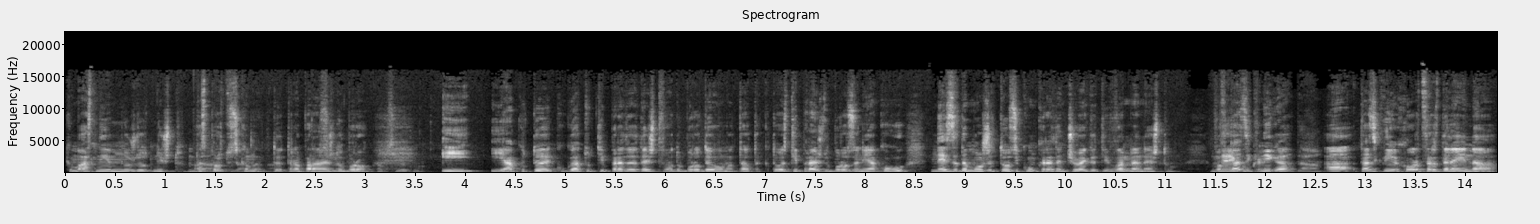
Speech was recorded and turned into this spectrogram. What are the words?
Към аз не имам нужда от нищо. Аз Да, просто да, искам да, да, да. да, те направя нещо добро. Абсолютно. И, и якото е, когато ти предадеш това добро дело нататък. Тоест ти правиш добро за някого, не за да може този конкретен човек да ти върне нещо. В Не е тази книга, да. а, тази книга хората са разделени на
